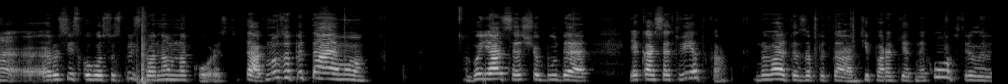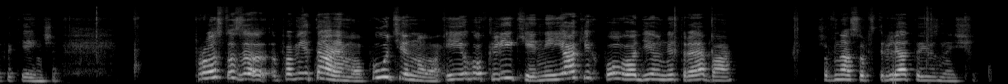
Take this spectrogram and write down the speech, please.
е, російського суспільства нам на користь. Так, ну запитаємо, бояться, що буде якась ответка. Давайте запитаємо, типу ракетних обстрілів і таке інше. Просто пам'ятаємо, Путіну і його кліки ніяких поводів не треба, щоб нас обстріляти і знищити.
